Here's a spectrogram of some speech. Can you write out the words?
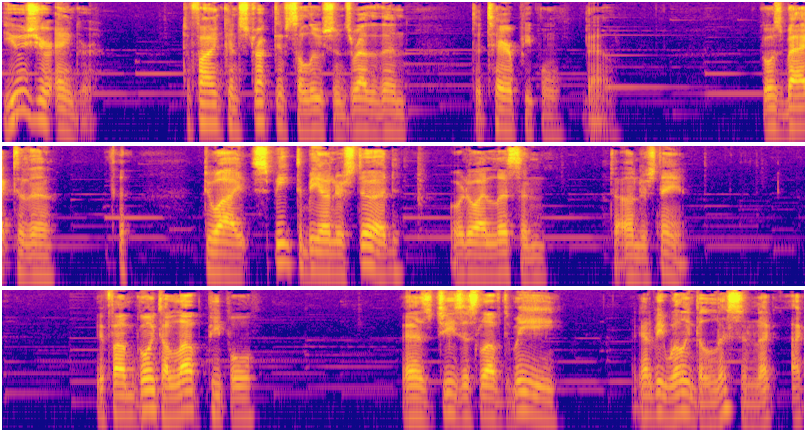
Use your anger to find constructive solutions rather than to tear people down. Goes back to the do I speak to be understood or do I listen to understand? If I'm going to love people as Jesus loved me, I got to be willing to listen. I, I,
